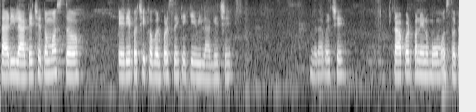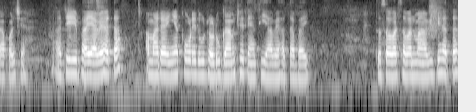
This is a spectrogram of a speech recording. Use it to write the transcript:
સાડી લાગે છે તો મસ્ત. પહેરીએ પછી ખબર પડશે કે કેવી લાગે છે. બરાબર છે? કાપડ પણ એનું બહુ મસ્ત કાપડ છે. આજે ભાઈ આવ્યા હતા. અમારા અહીંયા થોડે દૂર રડુ ગામ છે, ત્યાંથી આવ્યા હતા ભાઈ. તો સવાર સવારમાં આવી ગયા હતા.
